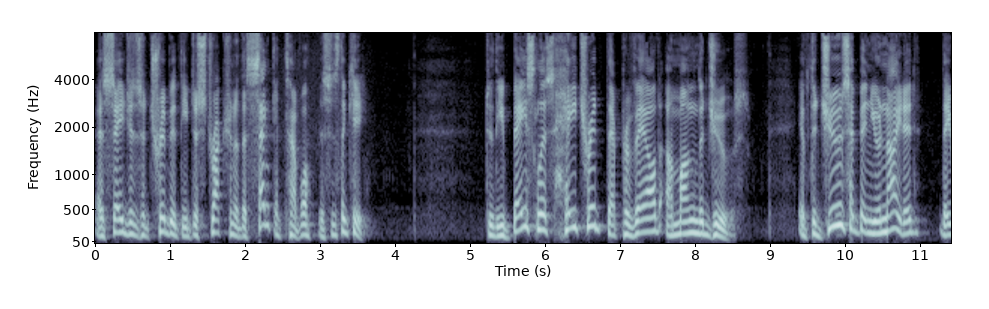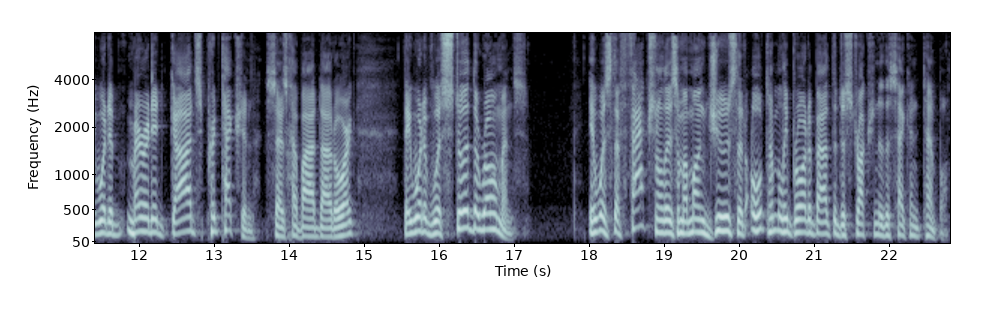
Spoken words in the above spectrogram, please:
As sages attribute the destruction of the Second Temple, this is the key, to the baseless hatred that prevailed among the Jews. If the Jews had been united, they would have merited God's protection, says Chabad.org. They would have withstood the Romans. It was the factionalism among Jews that ultimately brought about the destruction of the Second Temple.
